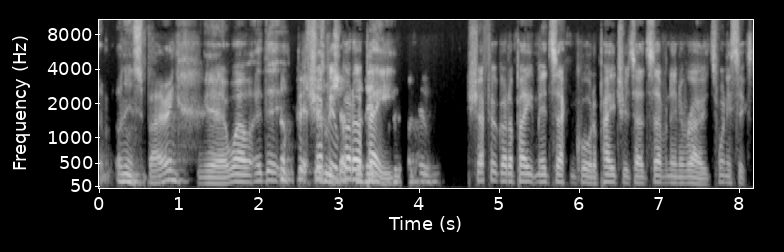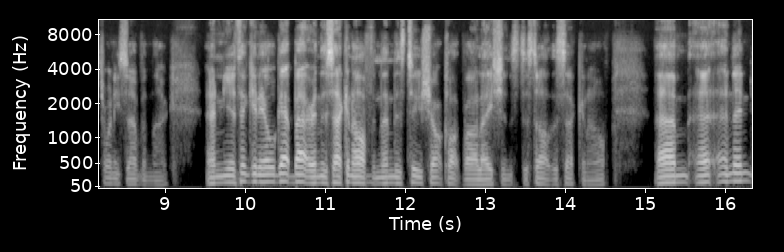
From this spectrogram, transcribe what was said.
um, uninspiring. Yeah, well, the, Sheffield got up eight. Sheffield got a eight mid second quarter. Patriots had seven in a row, 26-27 though. And you're thinking it'll get better in the second half, and then there's two shot clock violations to start the second half. Um, uh, and then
